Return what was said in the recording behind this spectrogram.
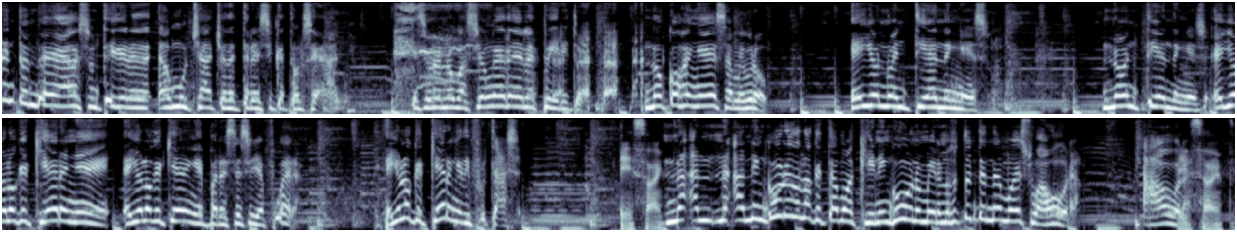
entender es un tigre, es un muchacho de 13 y 14 años, que su renovación es del espíritu. No cogen esa, mi bro. Ellos no entienden eso no entienden eso. Ellos lo que quieren es, ellos lo que quieren es parecerse allá afuera. Ellos lo que quieren es disfrutarse. Exacto. a, ninguno de los que estamos aquí, ninguno, mira, nosotros entendemos eso ahora. Ahora. Exacto.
